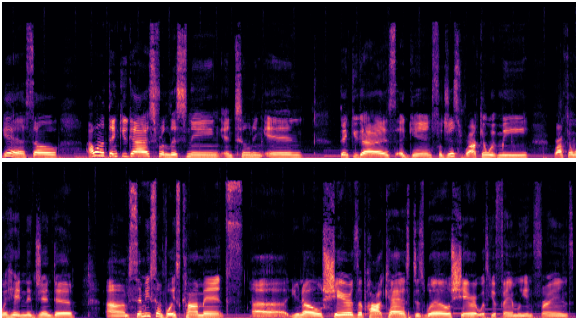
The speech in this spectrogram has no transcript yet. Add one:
Yeah, so I want to thank you guys for listening and tuning in. Thank you guys again for just rocking with me, rocking with Hidden Agenda. Um, send me some voice comments. Uh, you know, share the podcast as well. Share it with your family and friends.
